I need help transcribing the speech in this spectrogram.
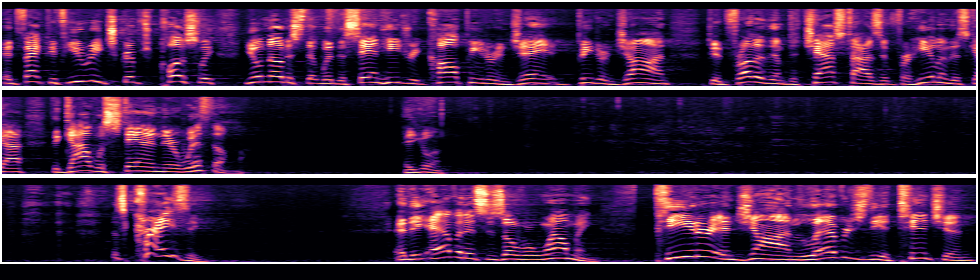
In fact, if you read scripture closely, you'll notice that when the Sanhedrin called Peter and, Peter and John to in front of them to chastise him for healing this guy, the guy was standing there with them. How you going, It's crazy. And the evidence is overwhelming. Peter and John leveraged the attention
